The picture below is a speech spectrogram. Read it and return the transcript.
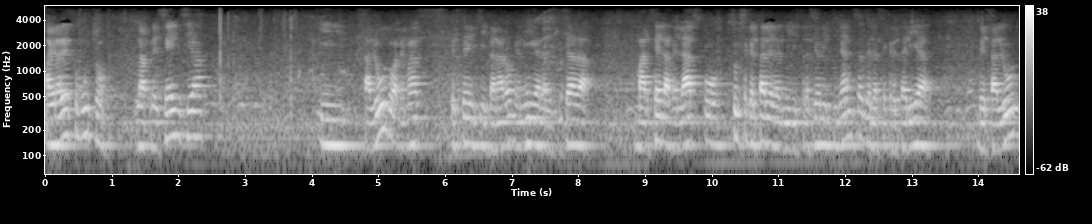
Agradezco mucho la presencia y saludo además que esté en Quintana mi amiga la licenciada Marcela Velasco, subsecretaria de Administración y Finanzas de la Secretaría de Salud,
